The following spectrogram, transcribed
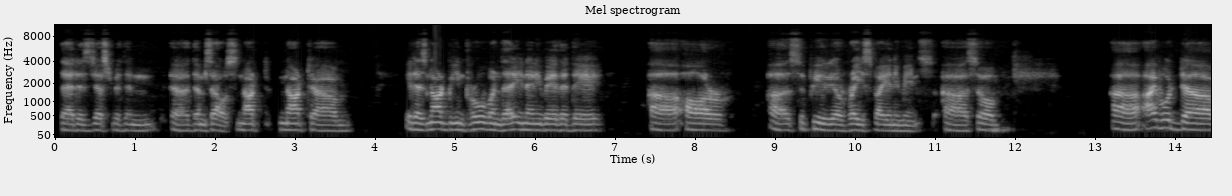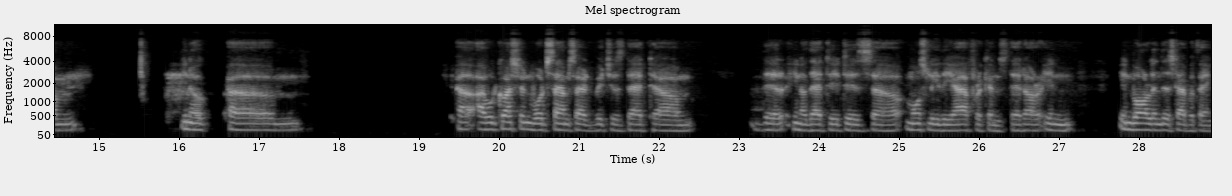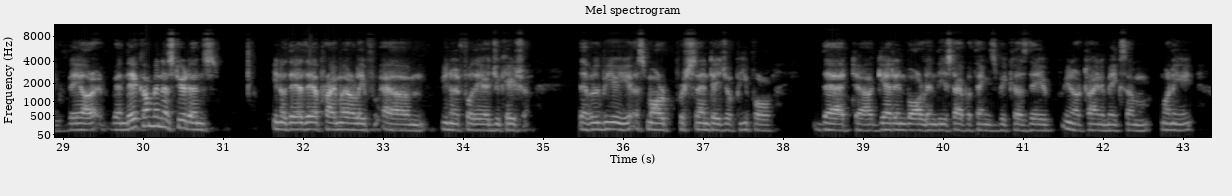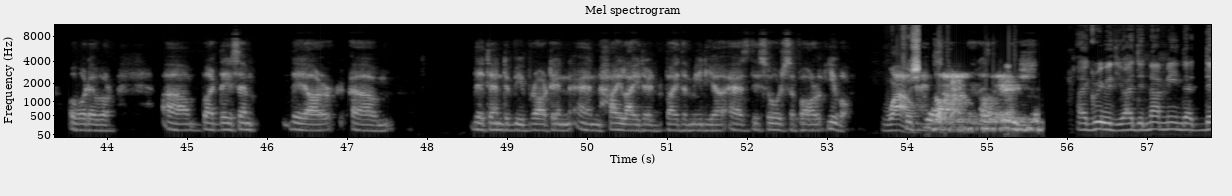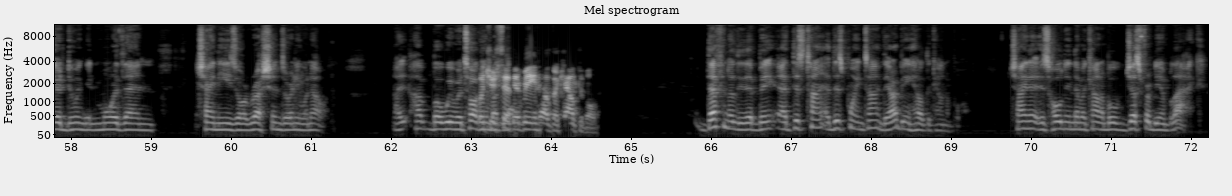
that is just within themselves. Not not um, it has not been proven that in any way that they uh, are a superior race by any means. Uh, so I would um, you know. Um, I would question what Sam said, which is that um, there, you know, that it is uh, mostly the Africans that are in involved in this type of thing. They are when they come in as students, you know, they're there primarily, um, you know, for their education. There will be a small percentage of people that uh, get involved in these type of things because they, you know, trying to make some money or whatever. Um, but they sem- they are um, they tend to be brought in and highlighted by the media as the source of all evil. Wow. For And. I agree. With you. I did not mean that they're doing it more than Chinese or Russians or anyone else. I, I, but we were talking But you about said that. they're being held accountable. Definitely, they're being, at this time, at this point in time, they are being held accountable. China is holding them accountable just for being black.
